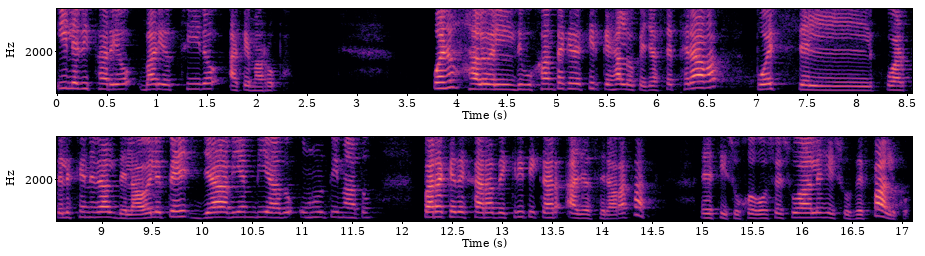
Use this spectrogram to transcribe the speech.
y le disparó varios tiros a quemarropa. Bueno, del dibujante hay que decir que es algo que ya se esperaba, pues el cuartel general de la OLP ya había enviado un ultimátum para que dejara de criticar a Yasser Arafat, es decir, sus juegos sexuales y sus desfalcos.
